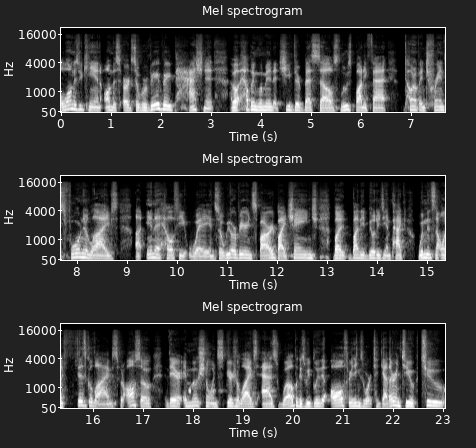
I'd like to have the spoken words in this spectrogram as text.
long as we can on this earth. So we're very very passionate about helping women achieve their best selves, lose body fat, tone up and transform their lives uh, in a healthy way. And so we are very inspired by change, by by the ability to impact women's not only physical lives but also their emotional and spiritual lives as well, because we believe that all three things work together and to to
